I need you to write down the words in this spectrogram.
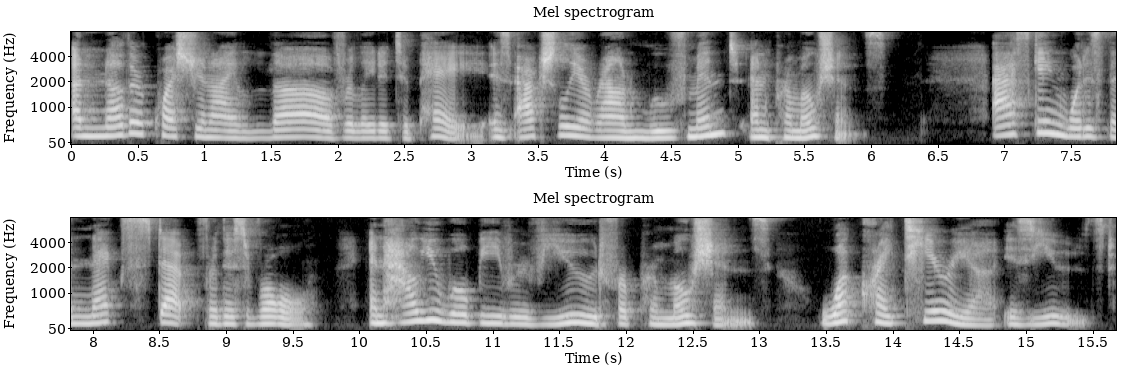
Another question I love related to pay is actually around movement and promotions. Asking what is the next step for this role and how you will be reviewed for promotions, what criteria is used.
